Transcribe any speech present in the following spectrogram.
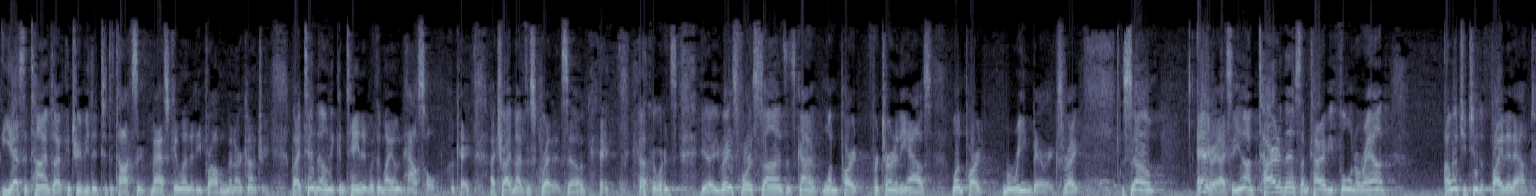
yes, at times I've contributed to the toxic masculinity problem in our country, but I tend to only contain it within my own household. Okay, I try not to spread it. So, okay, in other words, you know, you raise four sons. It's kind of one part fraternity house, one part Marine barracks, right? So, anyway, I said, you know, I'm tired of this. I'm tired of you fooling around. I want you two to fight it out.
